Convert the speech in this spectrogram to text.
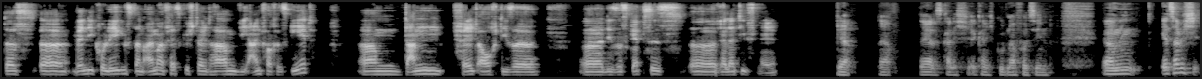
dass äh, wenn die Kollegen es dann einmal festgestellt haben, wie einfach es geht, ähm, dann fällt auch diese, äh, diese Skepsis äh, relativ schnell. Ja, ja. Ja, das kann ich, kann ich gut nachvollziehen. Ähm, jetzt habe ich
